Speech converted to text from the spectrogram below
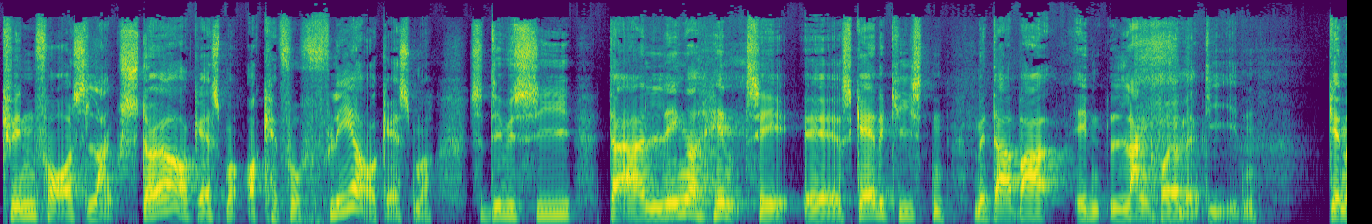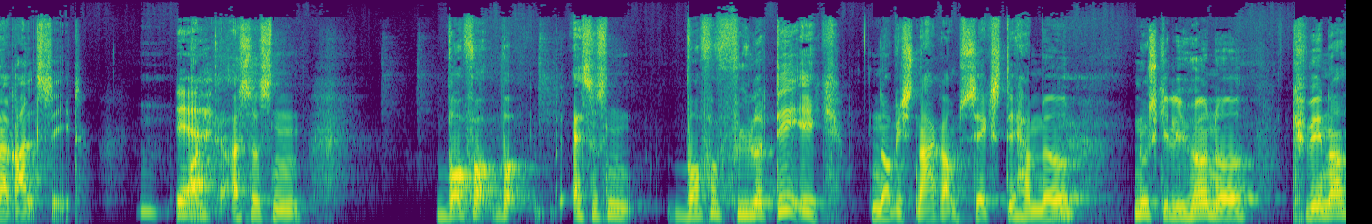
kvinden får også langt større orgasmer og kan få flere orgasmer. Så det vil sige, der er længere hen til øh, skattekisten, men der er bare en langt højere værdi i den, generelt set. Ja, Og, altså sådan, hvorfor, hvor, altså sådan, hvorfor fylder det ikke, når vi snakker om sex? Det her med, nu skal I lige høre noget, kvinder,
